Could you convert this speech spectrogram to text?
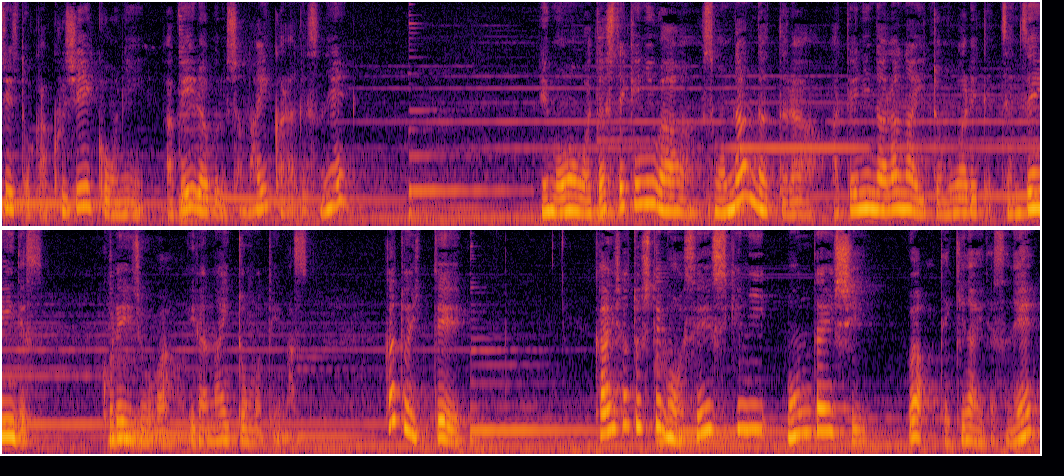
時とか9時以降にアベイラブルじゃないからですね。でも私的にはそんなんだったら当てにならないと思われて全然いいです。これ以上はいらないと思っています。かといって会社としても正式に問題視はできないですね。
